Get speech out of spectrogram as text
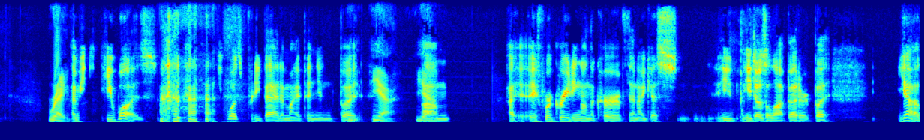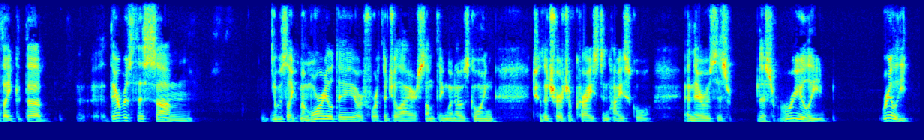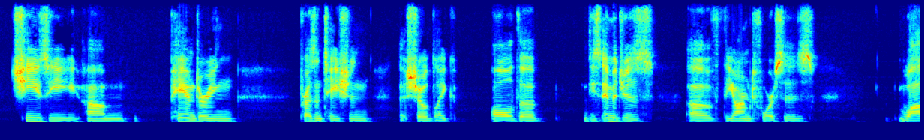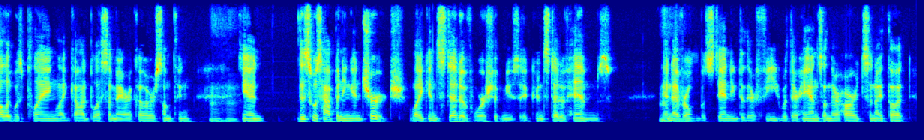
Right. I mean, he was. he was pretty bad in my opinion, but yeah. Yeah. Um, If we're grading on the curve, then I guess he he does a lot better. But yeah, like the there was this um, it was like Memorial Day or Fourth of July or something when I was going to the Church of Christ in high school, and there was this this really really cheesy um, pandering presentation that showed like all the these images of the armed forces while it was playing like God Bless America or something. Mm-hmm. And this was happening in church, like instead of worship music, instead of hymns, and Mhm. everyone was standing to their feet with their hands on their hearts. And I thought,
